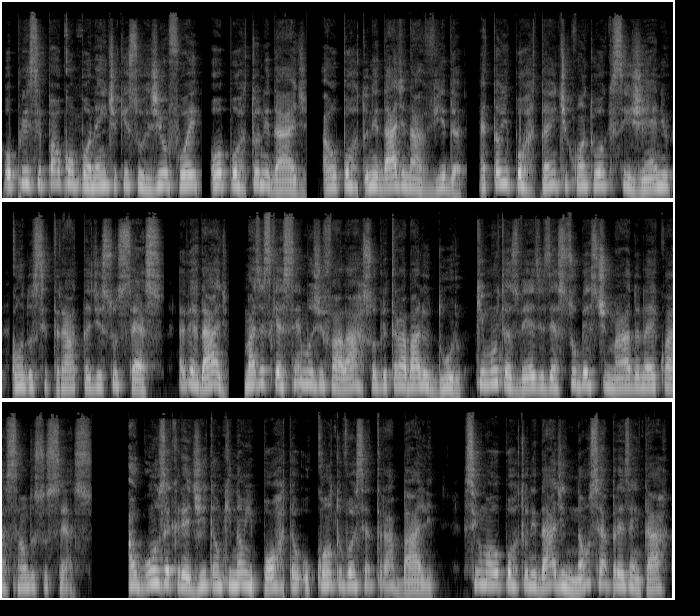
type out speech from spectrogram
O principal componente que surgiu foi oportunidade. A oportunidade na vida é tão importante quanto o oxigênio quando se trata de sucesso. É verdade, mas esquecemos de falar sobre trabalho duro, que muitas vezes é subestimado na equação do sucesso. Alguns acreditam que não importa o quanto você trabalhe, se uma oportunidade não se apresentar,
